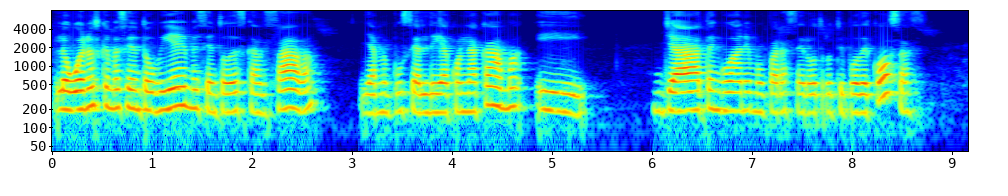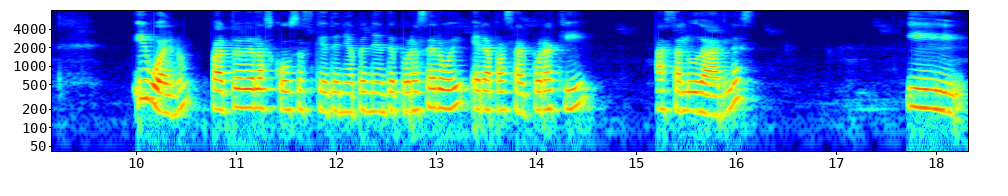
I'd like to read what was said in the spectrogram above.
lo bueno es que me siento bien, me siento descansada ya me puse al día con la cama y ya tengo ánimo para hacer otro tipo de cosas. Y bueno, parte de las cosas que tenía pendiente por hacer hoy era pasar por aquí a saludarles y,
